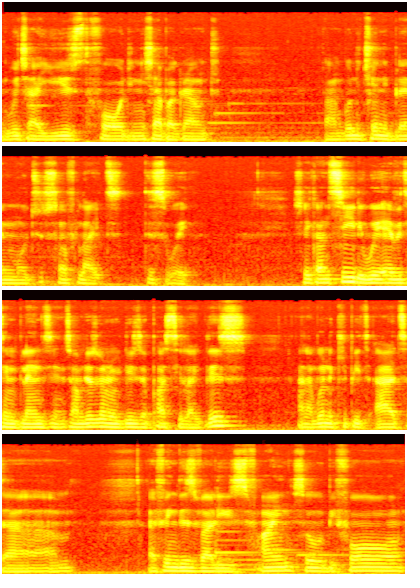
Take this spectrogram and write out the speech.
Which i used for the initial background. I'm going to change the blend mode to soft light this way. So you can see the way everything blends in. So i'm just going to reduce the opacity like this and I'm going to keep it at um, I think this value is fine. So before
